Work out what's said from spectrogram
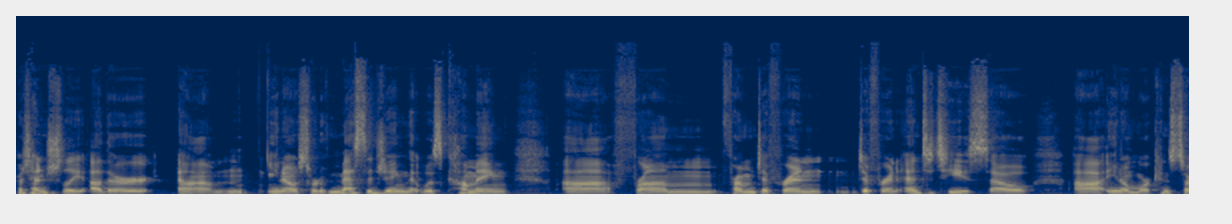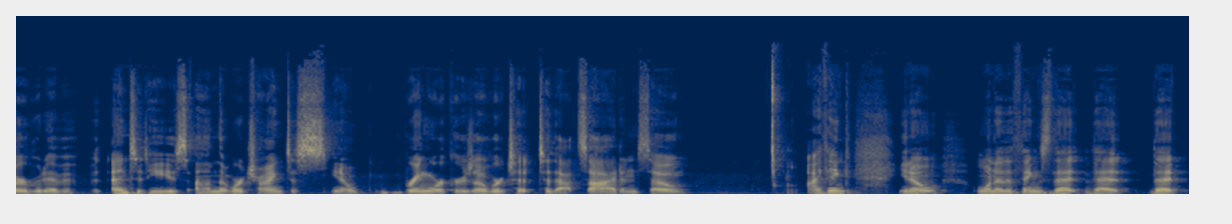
potentially other um, you know sort of messaging that was coming uh, from from different different entities. So uh, you know more conservative entities um, that were trying to you know bring workers over to, to that side. And so I think you know one of the things that that that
